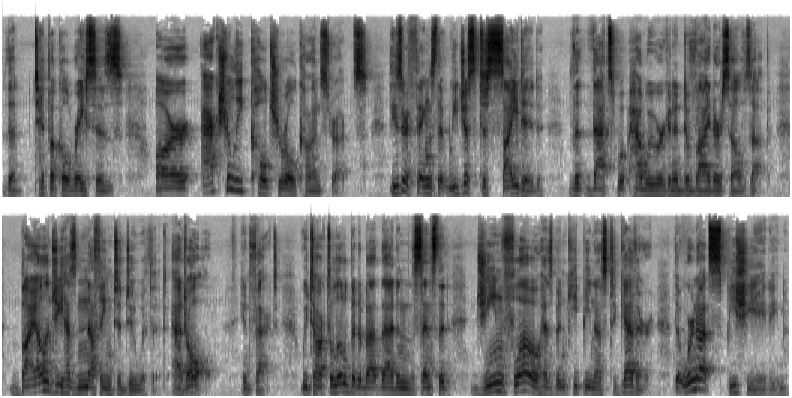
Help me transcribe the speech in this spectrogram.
the typical races are actually cultural constructs. These are things that we just decided that that's what, how we were going to divide ourselves up. Biology has nothing to do with it at all. In fact, we talked a little bit about that in the sense that gene flow has been keeping us together. That we're not speciating.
